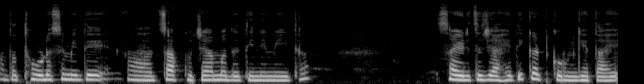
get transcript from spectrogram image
आता थोडंसं मी ते चाकूच्या मदतीने मी इथं साईडचं जे आहे ते कट करून घेत आहे.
